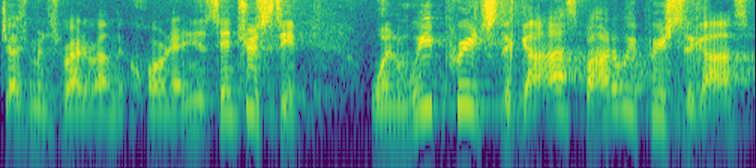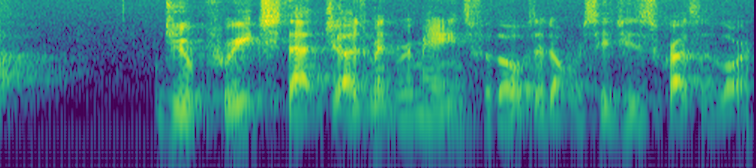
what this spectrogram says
Judgment is right around the corner. And it's interesting. When we preach the gospel, how do we preach the gospel? Do you preach that judgment remains for those that don't receive Jesus Christ as Lord?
